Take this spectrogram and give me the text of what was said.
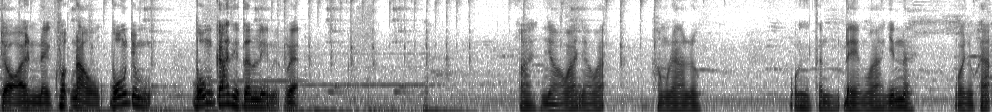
trời ơi này bắt đầu. 400 4 cái thì tinh liền được rồi nhỏ quá nhỏ quá. Không ra luôn. Bốn tinh đen quá dính này qua chỗ khác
